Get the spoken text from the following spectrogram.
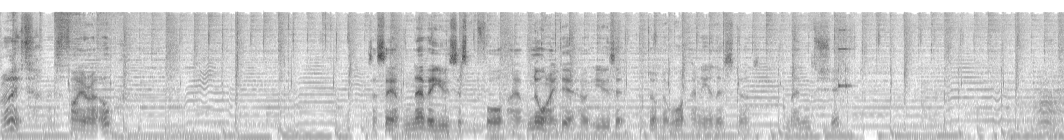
Right, let's fire it up. As I say, I've never used this before. I have no idea how to use it. I don't know what any of this does. Lens shift. Ah.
